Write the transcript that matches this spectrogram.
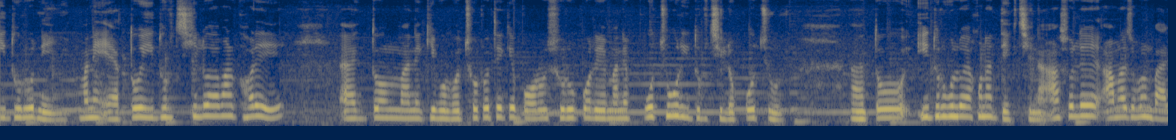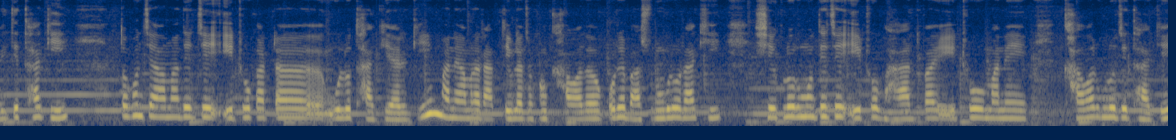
ইঁদুরও নেই। মানে এত ইঁদুর ছিল আমার ঘরে, একদম মানে কি বলব, ছোট থেকে বড় শুরু করে মানে প্রচুর ইঁদুর ছিল, প্রচুর। তো ইঁদুরগুলো এখন আর দেখছি না। আসলে আমরা যখন বাড়িতে থাকি তখন যে আমাদের যে এঁঠো কাটাগুলো থাকে আর কি মানে আমরা রাত্রিবেলা যখন খাওয়া দাওয়া করে বাসনগুলো রাখি, সেগুলোর মধ্যে যে এঁঠো ভাত বা এঁঠো মানে খাবারগুলো যে থাকে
